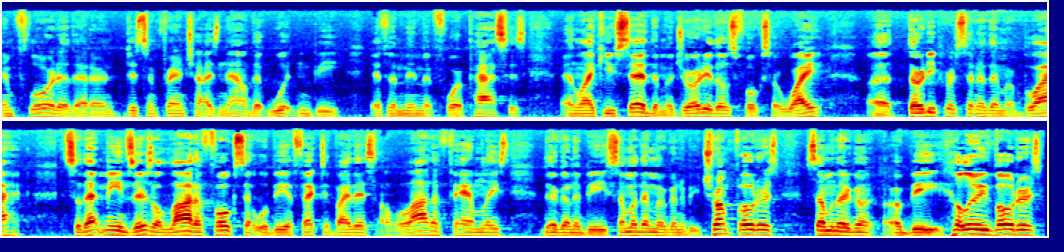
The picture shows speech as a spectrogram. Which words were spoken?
in Florida that are disenfranchised now that wouldn't be if Amendment 4 passes. And like you said, the majority of those folks are white, uh, 30% of them are black. So that means there's a lot of folks that will be affected by this, a lot of families. They're going to be, some of them are going to be Trump voters, some of them are going to be Hillary voters,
